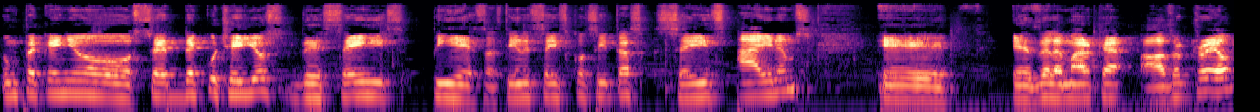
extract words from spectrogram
un pequeño set de cuchillos de 6 piezas. Tiene 6 cositas, 6 items. Eh, es de la marca Other Trail.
